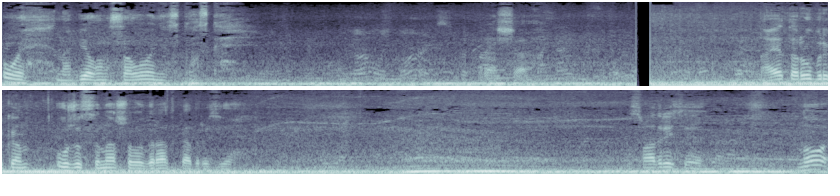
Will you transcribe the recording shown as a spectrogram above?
Ой, на белом салоне сказка. Хороша. А это рубрика «Ужасы нашего городка», друзья. Смотрите, но,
